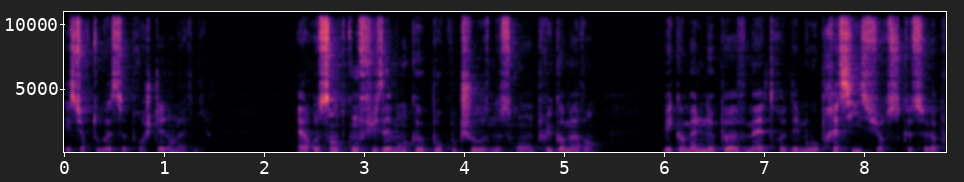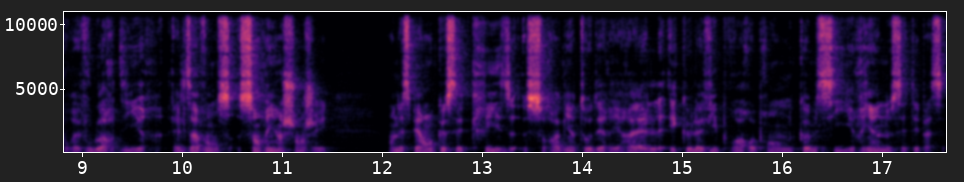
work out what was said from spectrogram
et surtout à se projeter dans l'avenir. Elles ressentent confusément que beaucoup de choses ne seront plus comme avant, mais comme elles ne peuvent mettre des mots précis sur ce que cela pourrait vouloir dire, elles avancent sans rien changer, en espérant que cette crise sera bientôt derrière elles et que la vie pourra reprendre comme si rien ne s'était passé.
